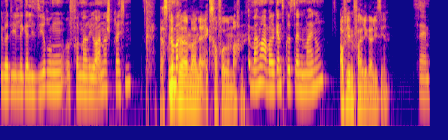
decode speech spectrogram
über die Legalisierung von Marihuana sprechen? Das könnten wir mal eine extra Folge machen. Mach mal aber ganz kurz deine Meinung. Auf jeden Fall legalisieren. Same.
